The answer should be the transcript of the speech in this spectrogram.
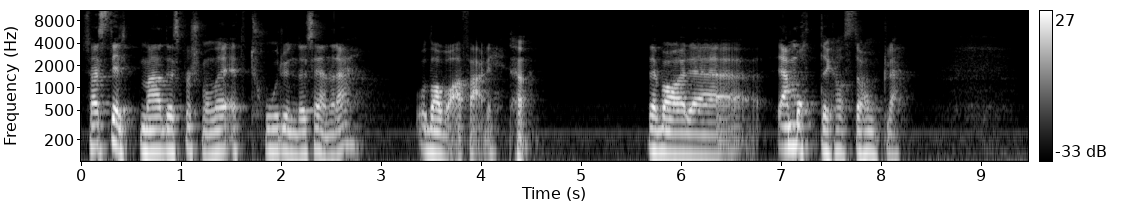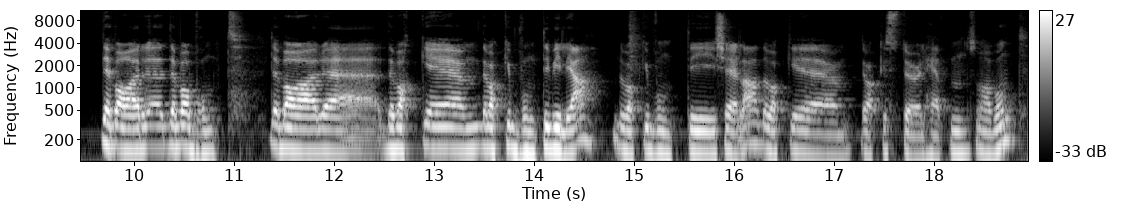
Så jeg stilte meg det spørsmålet etter to runder senere, og da var jeg ferdig. Ja. Det var eh, Jeg måtte kaste håndkle. Det var, eh, det var vondt. Det var, eh, det, var ikke, det var ikke vondt i vilja. Det var ikke vondt i sjela. Det var ikke, det var ikke stølheten som var vondt.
